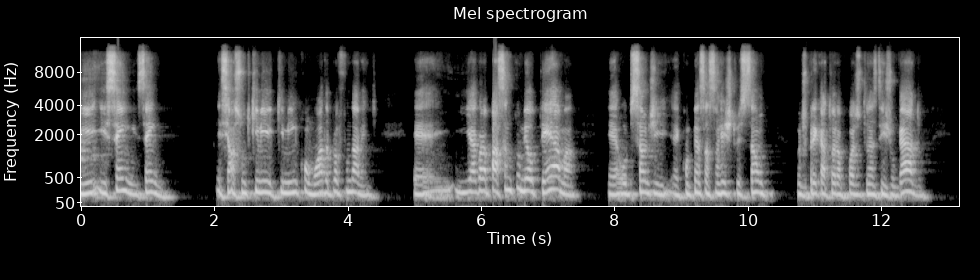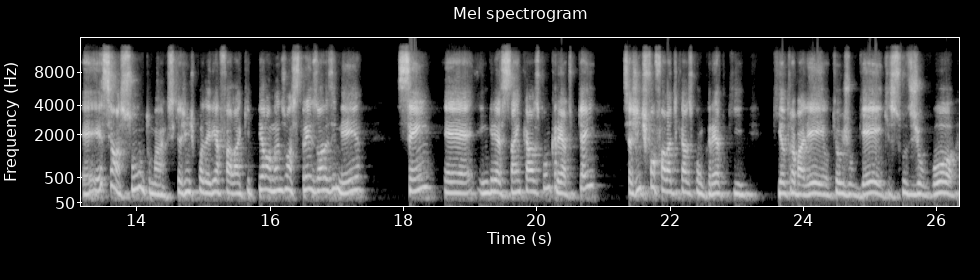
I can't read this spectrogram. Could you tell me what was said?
E, e, sem, sem. Esse é um assunto que me, que me incomoda profundamente. É, e agora, passando para o meu tema, é, opção de é, compensação restituição ou de precatório após o trânsito em julgado, é, esse é um assunto, Marcos, que a gente poderia falar aqui pelo menos umas três horas e meia sem é, ingressar em casos concretos. Porque aí, se a gente for falar de casos concretos que, que eu trabalhei, ou que eu julguei, que Suzy julgou,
